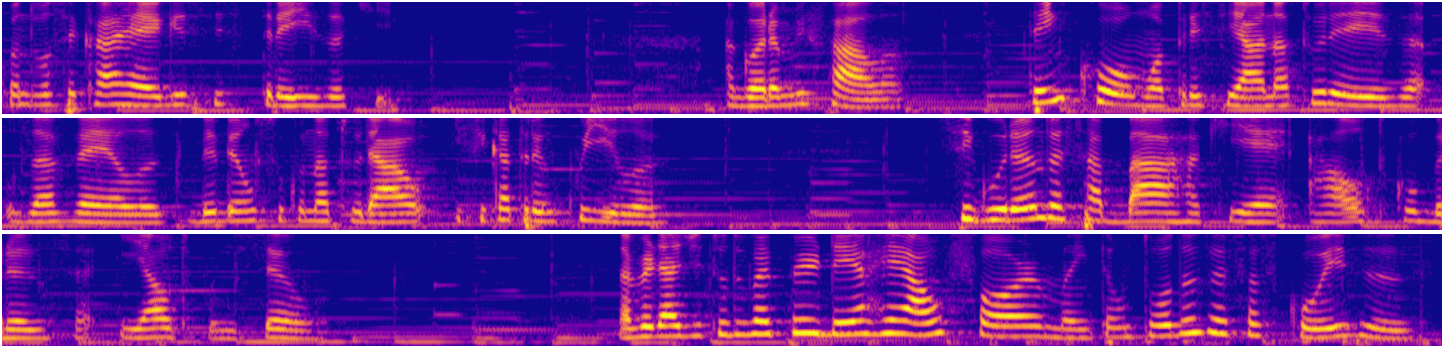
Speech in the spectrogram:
quando você carrega esses três aqui. Agora me fala, tem como apreciar a natureza, usar velas, beber um suco natural e ficar tranquila? Segurando essa barra que é a autocobrança e autopunição? Na verdade tudo vai perder a real forma. Então, todas essas coisas,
